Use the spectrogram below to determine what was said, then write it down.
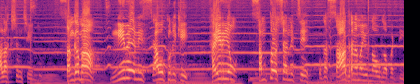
అలక్ష్యం చేయొద్దు సంఘమా నీవే నీ సేవకునికి ధైర్యం సంతోషాన్నిచ్చే ఒక సాధనమై ఉన్నావు కాబట్టి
